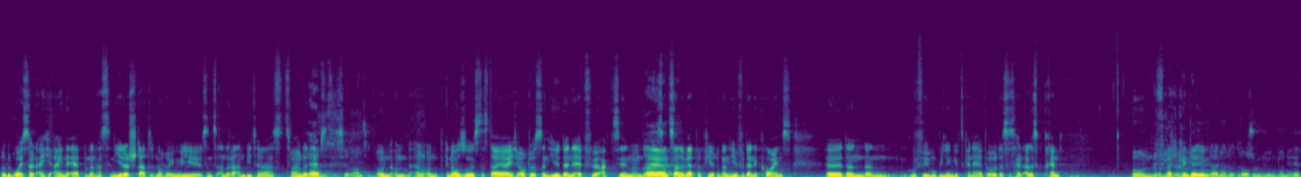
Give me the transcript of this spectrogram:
Aber du bräuchst halt eigentlich eine App und dann hast du in jeder Stadt noch irgendwie, sind es andere Anbieter, hast 200 ja, Apps. das ist ja Wahnsinn. Und, und, und genau so ist das da ja eigentlich auch. Du hast dann hier deine App für Aktien und ja, sonst ja, alle Wertpapiere, dann hier für deine Coins. Äh, dann, dann, gut, für Immobilien gibt es keine App, aber das ist halt alles getrennt. Und, Vielleicht und, kennt ja ähm, irgendeiner da draußen irgendeine App,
